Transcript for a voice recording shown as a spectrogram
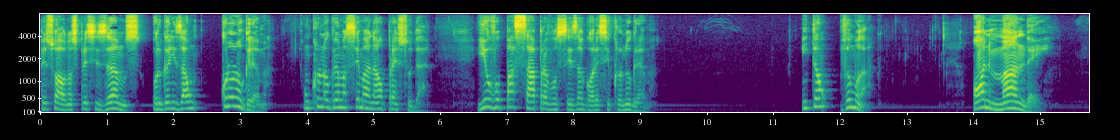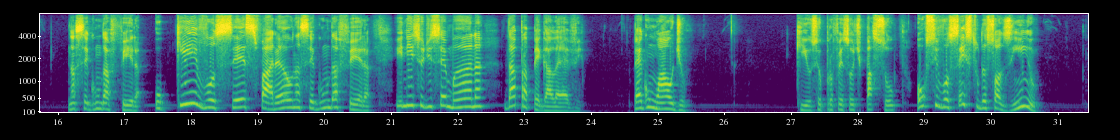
Pessoal, nós precisamos organizar um cronograma, um cronograma semanal para estudar. E eu vou passar para vocês agora esse cronograma. Então, vamos lá. On Monday. Na segunda-feira. O que vocês farão na segunda-feira? Início de semana, dá para pegar leve. Pega um áudio que o seu professor te passou. Ou se você estuda sozinho,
